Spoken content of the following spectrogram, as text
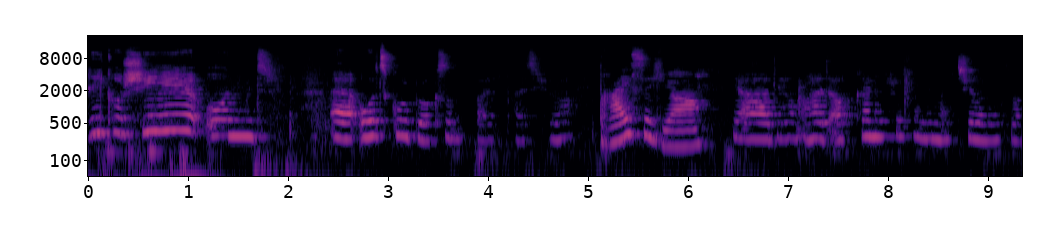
Ricochet und äh, Oldschool Brock sind bald 30, oder? 30, ja. Ja, und so.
